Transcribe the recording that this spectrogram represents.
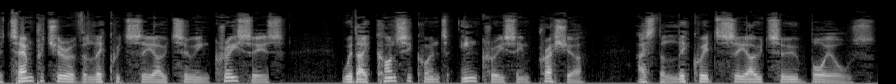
The temperature of the liquid CO2 increases with a consequent increase in pressure as the liquid CO2 boils.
